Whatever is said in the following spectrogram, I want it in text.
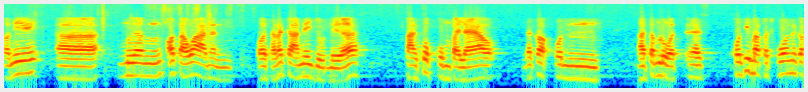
ตอนนี้เอ่อเมืองออตตาวานั่นสถานการณ์นี่อยู่เหนือการควบคุมไปแล้ว แล้วก็คนอ่าตำรวจเอ่อคนที่มาประท้วงนี่ก็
